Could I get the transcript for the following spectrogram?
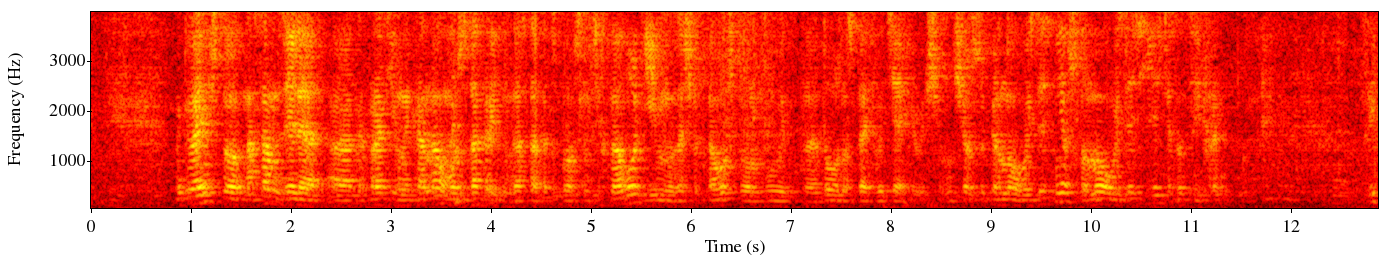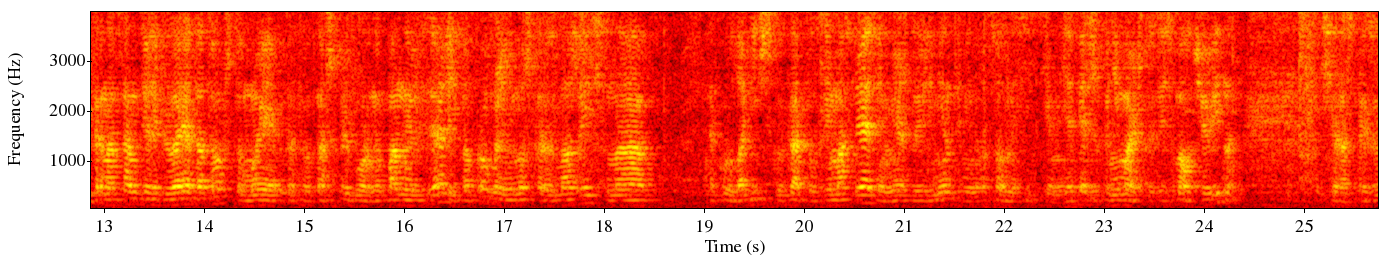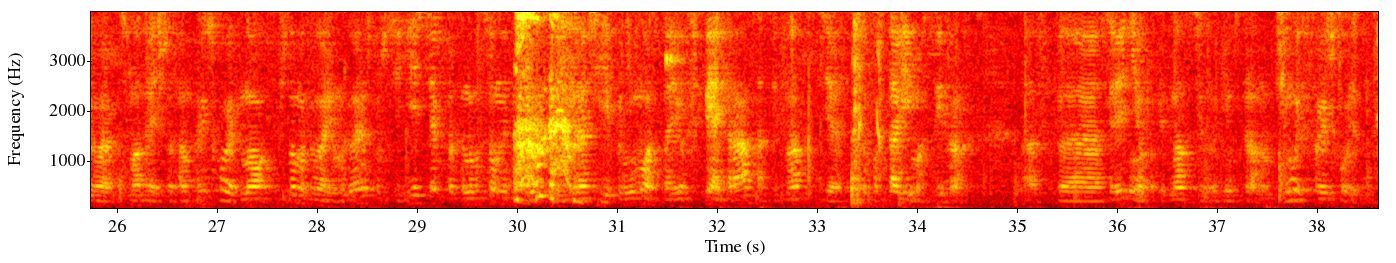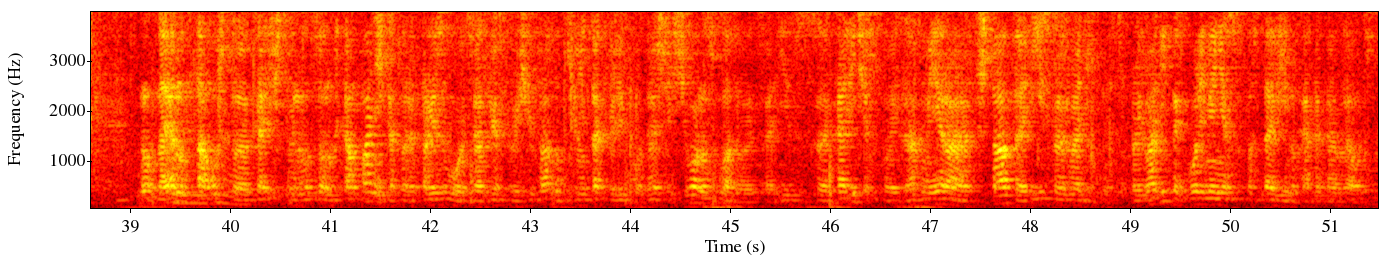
Мы говорим, что на самом деле э, корпоративный канал может закрыть недостаток спроса на технологии именно за счет того, что он будет, э, должен стать вытягивающим. Ничего супер нового здесь нет, что нового здесь есть, это цифры. Цифры на самом деле говорят о том, что мы вот эту вот нашу приборную панель взяли и попробовали немножко разложить на такую логическую карту взаимосвязи между элементами инновационной системы. Я опять же понимаю, что здесь мало чего видно, еще раз призываю посмотреть, что там происходит. Но что мы говорим? Мы говорим, слушайте, есть экспорт инновационной продукции, и Россия по нему отстает в 5 раз от 15 сопоставимых цифрах от э, среднего по 15 другим странам. Почему это происходит? Ну, наверное, потому что количество инновационных компаний, которые производят соответствующие продукты, не так велико. Дальше из чего оно складывается? Из количества, из размера штата и из производительности. Производительность более-менее сопоставима, как оказалось.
